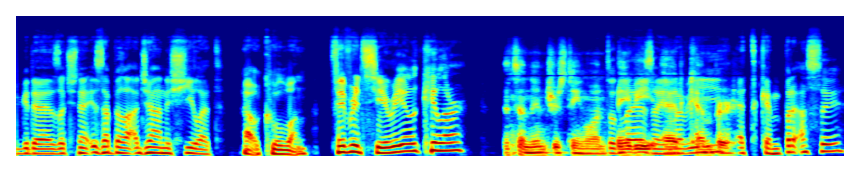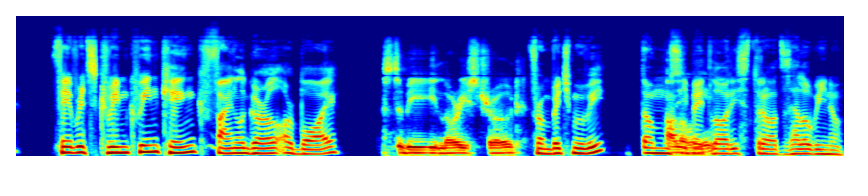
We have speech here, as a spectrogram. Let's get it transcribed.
kde začne Izabela a Johnny šílet. Oh, cool one. Favorite serial killer? That's an interesting one. Tohle je Maybe Ed zajímavý. Kemper Ed Kemper asi. Favorite Scream Queen, King, Final Girl or Boy? has to be Laurie Strode. From which movie? To musí Halloween. být Laurie Strode z Halloweenu.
